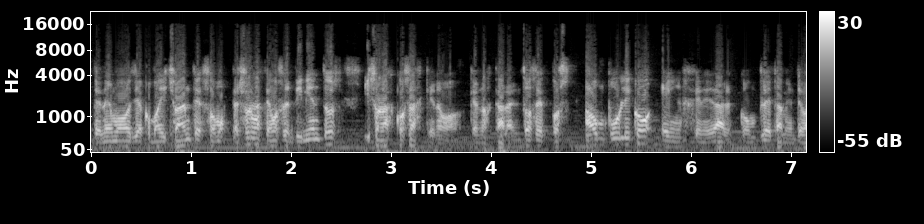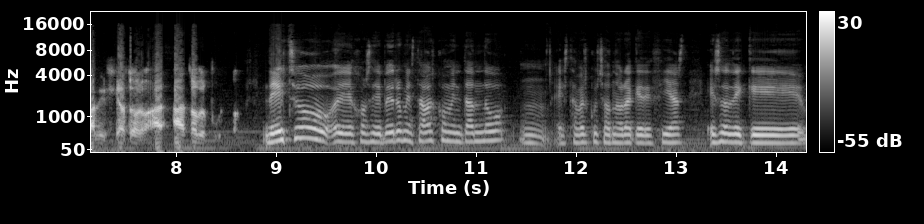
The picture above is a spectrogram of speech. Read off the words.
Tenemos, ya como he dicho antes, somos personas, tenemos sentimientos y son las cosas que, no, que nos calan. Entonces, pues a un público en general, completamente va dirigido a todo, a todo el público. De hecho, eh, José Pedro, me estabas comentando, mm, estaba escuchando ahora que decías eso de que,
